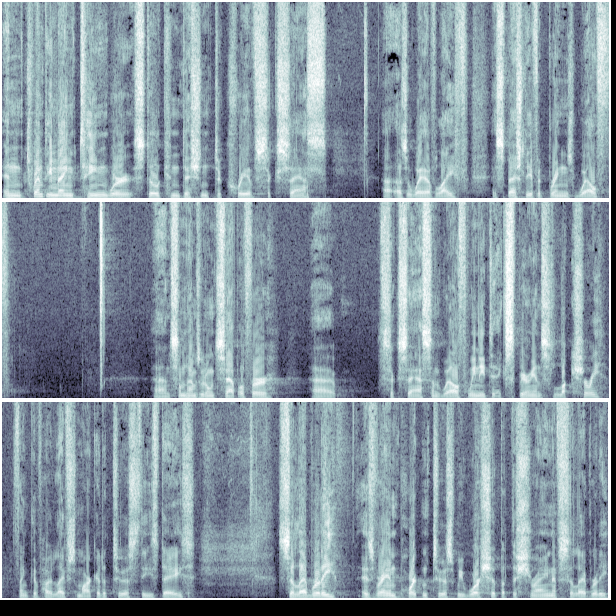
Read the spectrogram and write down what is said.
In 2019, we're still conditioned to crave success uh, as a way of life, especially if it brings wealth. And sometimes we don't settle for uh, success and wealth. We need to experience luxury. Think of how life's marketed to us these days. Celebrity is very important to us. We worship at the shrine of celebrity.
